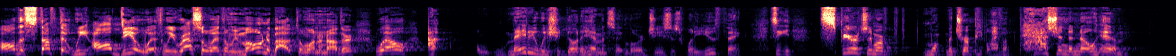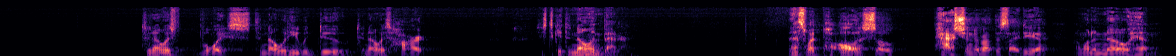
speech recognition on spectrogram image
all the stuff that we all deal with, we wrestle with, and we moan about to one another. Well, uh, maybe we should go to Him and say, Lord Jesus, what do you think? See, spiritually more, more mature people have a passion to know Him to know his voice, to know what he would do, to know his heart, just to get to know him better. And that's why Paul is so passionate about this idea. I want to know him.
